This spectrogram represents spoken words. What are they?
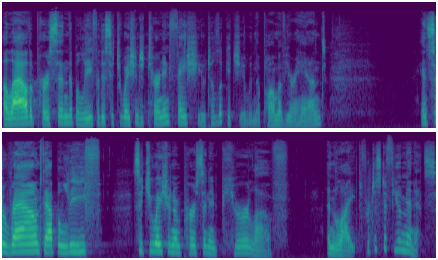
Allow the person, the belief, or the situation to turn and face you, to look at you in the palm of your hand and surround that belief, situation, and person in pure love and light for just a few minutes.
